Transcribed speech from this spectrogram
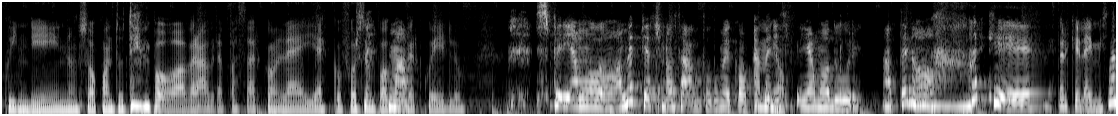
quindi non so quanto tempo avrà da passare con lei, ecco, forse un po' anche per quello. Speriamo, a me piacciono tanto come coppia, a me no. speriamo duri. A te no? Perché? Perché lei mi sta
